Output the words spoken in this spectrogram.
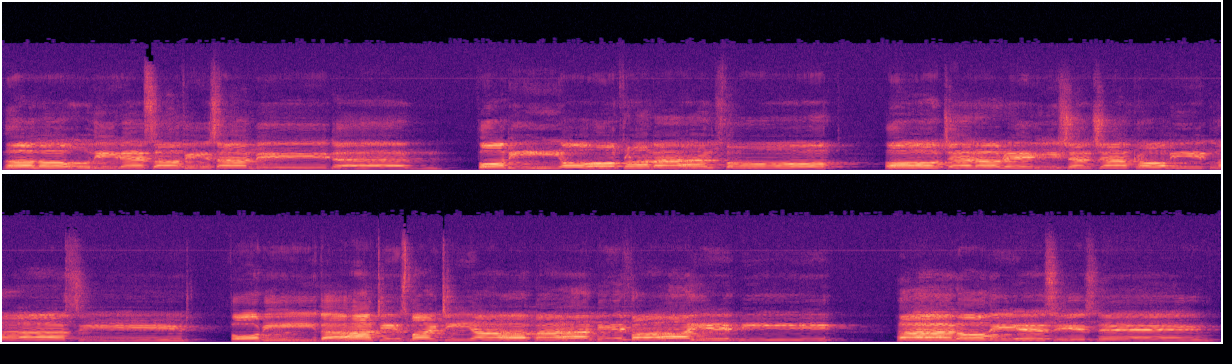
the lowliness of his handmaiden. For behold, from henceforth all generations shall call me blessed. Glory that is mighty hath magnified me, and holy is his name,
